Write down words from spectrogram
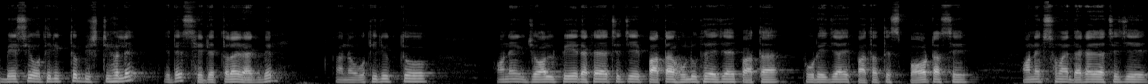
বেশি অতিরিক্ত বৃষ্টি হলে এদের শেডের তলায় রাখবেন। কারণ অতিরিক্ত অনেক জল পেয়ে দেখা যাচ্ছে যে পাতা হলুদ হয়ে যায়, পাতা পড়ে যায়, পাতাতে স্পট আসে। অনেক সময় দেখা যাচ্ছে যে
